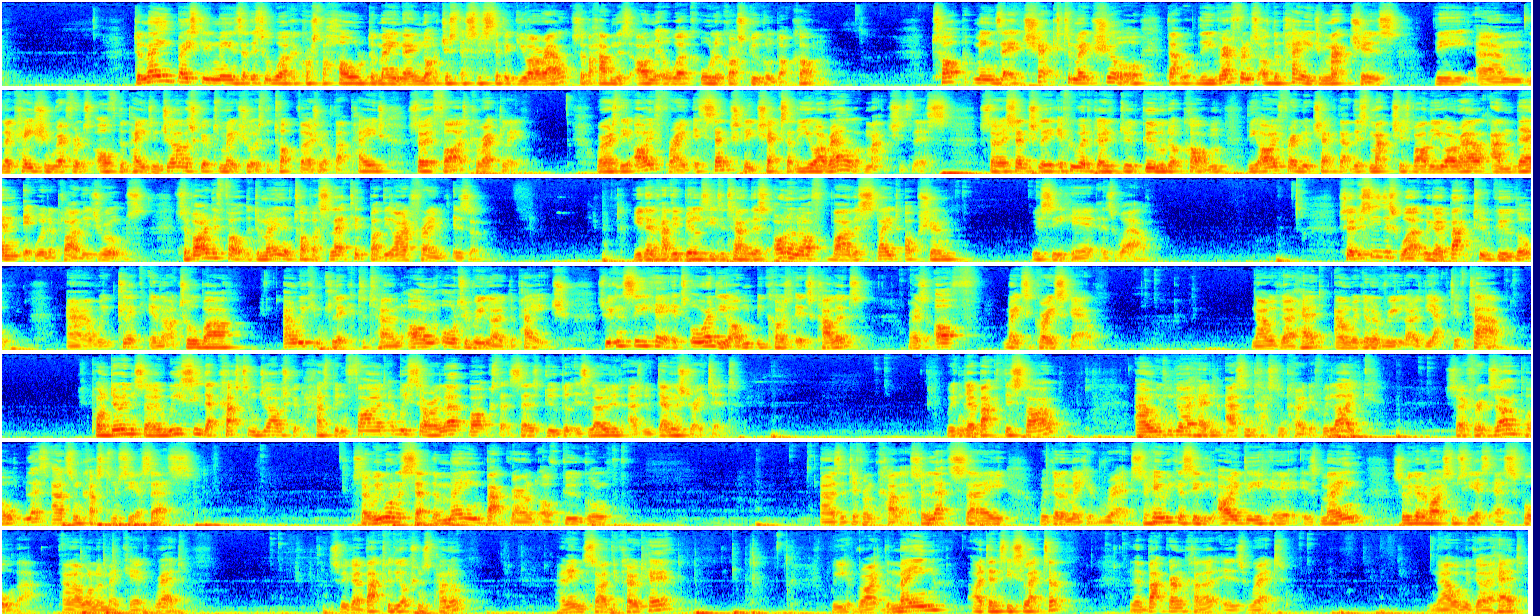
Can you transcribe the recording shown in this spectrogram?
Domain basically means that this will work across the whole domain name, not just a specific URL. So by having this on, it will work all across google.com. Top means that it checks to make sure that the reference of the page matches the um, location reference of the page in JavaScript to make sure it's the top version of that page so it fires correctly. Whereas the iframe essentially checks that the URL matches this. So essentially, if we were to go to google.com, the iframe would check that this matches via the URL and then it would apply these rules. So by default, the domain and top are selected, but the iframe isn't. You then have the ability to turn this on and off via the state option we see here as well. So to see this work, we go back to Google and we click in our toolbar and we can click to turn on or to reload the page. So we can see here it's already on because it's coloured, whereas off makes a grayscale. Now we go ahead and we're going to reload the active tab. Upon doing so, we see that custom JavaScript has been fired and we see our alert box that says Google is loaded as we've demonstrated. We can go back to this style and we can go ahead and add some custom code if we like. So for example, let's add some custom CSS. So we want to set the main background of Google as a different color. So let's say we're going to make it red. So here we can see the ID here is main. So we're going to write some CSS for that. And I want to make it red. So we go back to the options panel and inside the code here, we write the main identity selector, and then background color is red. Now when we go ahead,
